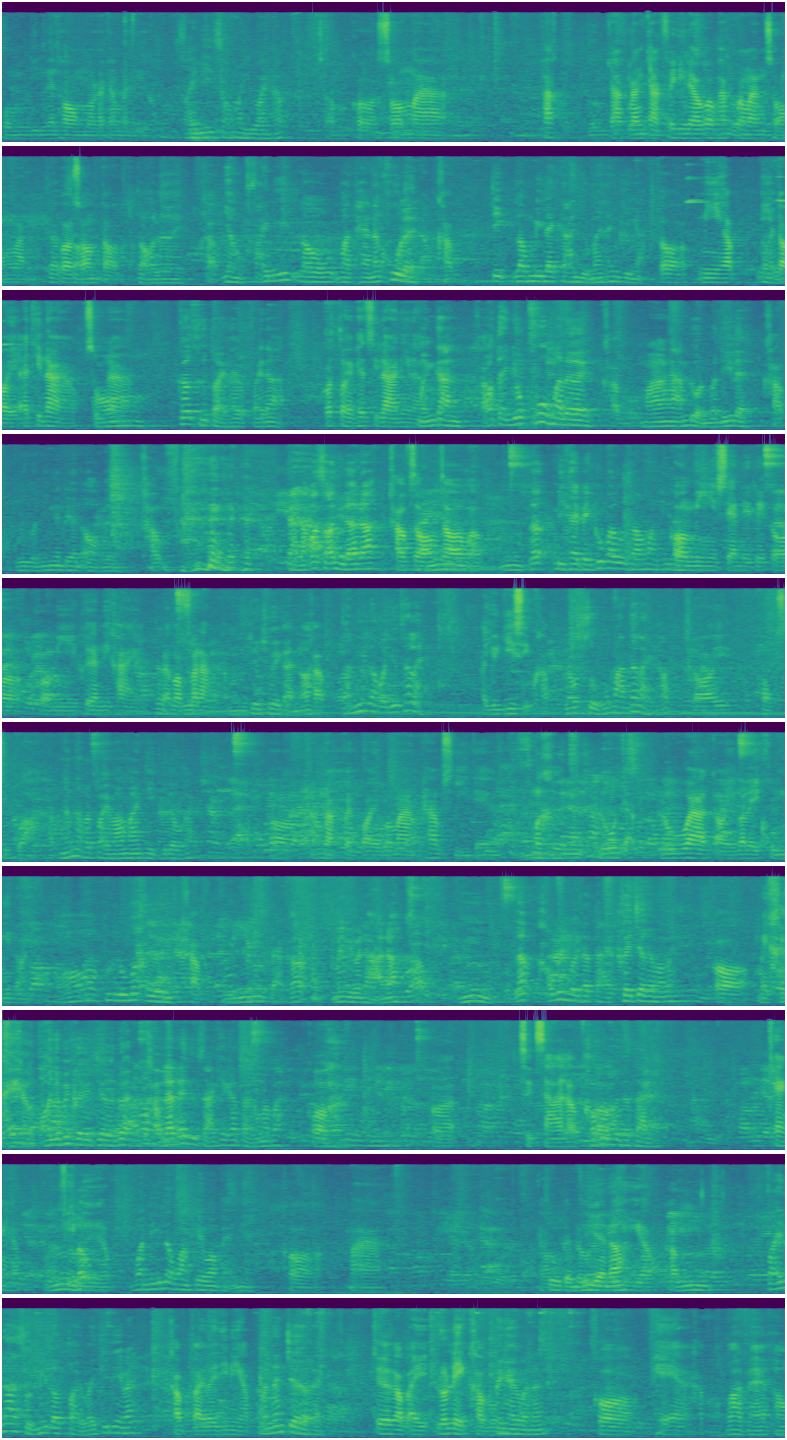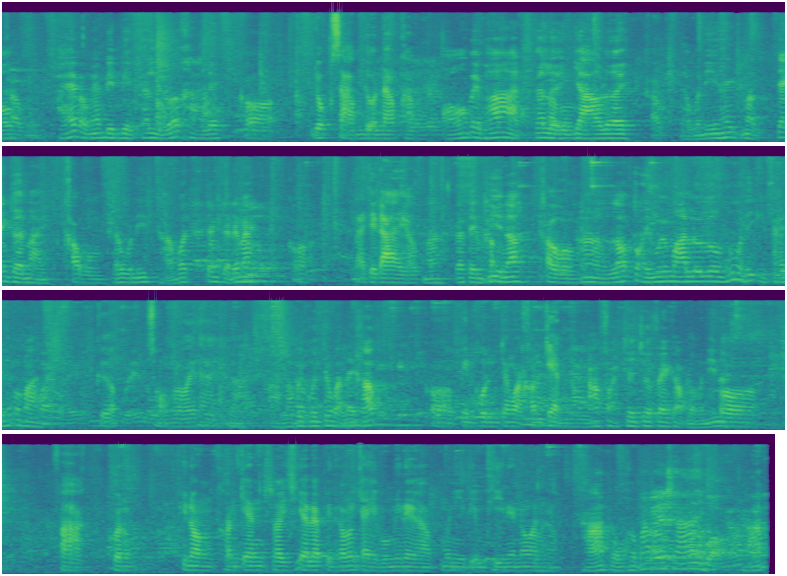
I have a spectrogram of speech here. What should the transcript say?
ผมดินเนื้อทองมรดำบันดีครับไฟล์นี้ซ้อมมากี่วันครับ ซ้อมก็ซ้อมมาพักจากหลังจากไฟล์ที่แล้วก็พักประมาณ 2 วันก็ซ้อมต่อต่อเลยครับอย่างไฟล์นี้เรามาแทนทั้งคู่เลยครับจริงเรามีรายการอยู่ไหมท่านจริงอะก็มีครับมีต่อยอาทิตย์หน้าครับสุกร์หน้าอ๋อก็คือต่อยใครกับไฟล์หน้า ก็ต่อยเพชรศิลานี่นะ เหมือนกันครับ เอาแต่ยกคู่มาเลย ครับผมมางานด่วนวันนี้เลยครับอุ๊ยวันนี้เงินเดือนออกเลย ครับแต่เราก็ซ้อมอยู่แล้วนะครับซ้อมซ้อมครับ อืมแล้วมีใครเป็นคู่ป้าคู่ซ้อมบ้างที่ก็มีแซนเดเล็กก็ก็มีเพื่อนที่ค่ายครับแล้วก็ฝรั่งครับ ช่วยช่วยๆกันเนาะครับ ตอนนี้เราอายุเท่าไหร่ อายุ 20 ครับ เราสูงประมาณเท่าไหร่ครับ 160 กว่าครับ น้ำหนักไปปล่อยๆมาประมาณกี่กิโลครับ ก็น้ำหนักปล่อยๆประมาณ54แต่เมื่อคืนรู้จะรู้ว่าต่อยก็เลยคุมนิดหน่อย อ๋อเพิ่งรู้เมื่อคืนครับอืมแต่ก็ไม่มีปัญหาเนาะครับอืมแล้วเขาเป็นมวยสไตล์เคยเจอกันมาไหมก็ไม่เคยครับ อ๋อยังไม่เคยเจอด้วยครับแล้วได้ศึกษาเกมการต่อยเขามาปะก็ก็ศึกษาครับเขาก็เป็นมวยสไตล์แข่งครับอืมฝีแล้วมือครับ วันนี้เราวางเกมวางแผนไง ก็มาสู้เต็มที่อะเนาะต็มที่ครับครับอืมไฟล์ล่าสุดนี่เราต่อยไว้ที่นี่ไหมครับไปไว้ที่นี่ครับ วันนั้นเจอใครเจอกับไอ้รถเหล็กครับผมเป็นไงวันนั้นก็แพ้ครับ อ๋อพลาดแพ้เขาครับ แพ้แบบไงเบียดเบียดกันหรือว่าขาดเลย ก็ยกสามโดนนับครับ อ๋อไปพลาดก็เลยครับผม ยาวเลย ครับแต่วันนี้ให้มาแจ้งเกิดใหม่เข้าผมแล้ววันนี้ถามว่าแจ้งเกิดได้ไหมก็น่าจะได้ครับมาก็เต็มที่นะเข้าผม อ่าเราต่อยมวยมารวมๆทั้งหมดนี้กี่ไฟล์นะประมาณ เกือบ 200 ได้ครับได้อ่าเราเป็นคนจังหวัดอะไรครับก็เป็นคนจังหวัดขอนแก่นครับอาฝากเชิญชวนแฟนคลับเราวันนี้หนะก็ฝากคนพี่น้องขอนแก่นซอยเชียร์และเป็นกำลังใจให้ผมนี่เลยครับมือนี้เต็มทีแน่นอนครับ ครับผมขอบคุณมากน้องชายครับ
